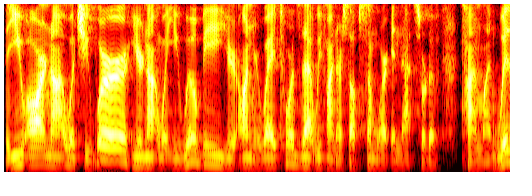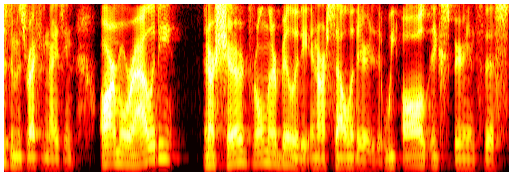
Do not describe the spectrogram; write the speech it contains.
that you are not what you were, you're not what you will be, you're on your way towards that. We find ourselves somewhere in that sort of timeline. Wisdom is recognizing our morality and our shared vulnerability and our solidarity, that we all experience this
